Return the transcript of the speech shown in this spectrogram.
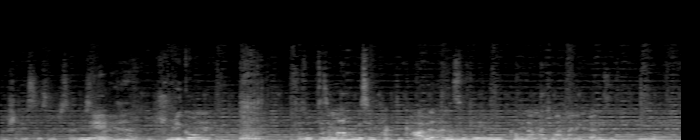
Verstehst du das nicht selbst? Nee, ja, Entschuldigung. Versuche das immer noch ein bisschen praktikabel anzugehen, komme da manchmal an meine Grenzen. Ja.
